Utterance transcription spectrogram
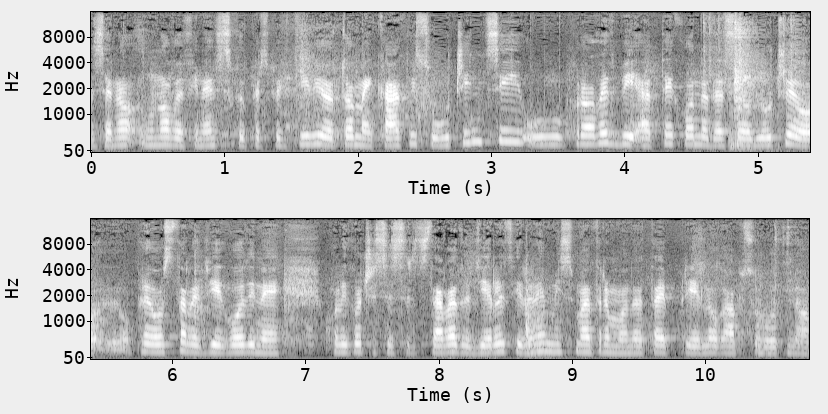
za u novoj financijskoj perspektivi o tome kakvi su učinci u provedbi, a tek onda da se odlučuje o preostale dvije godine koliko će se sredstava dodijeliti ili ne. Mi smatramo da taj prijedlog apsolutno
